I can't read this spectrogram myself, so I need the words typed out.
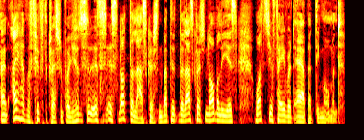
and I have a fifth question for you. It's, it's, it's not the last question, but the, the last question normally is, what's your favorite app at the moment?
